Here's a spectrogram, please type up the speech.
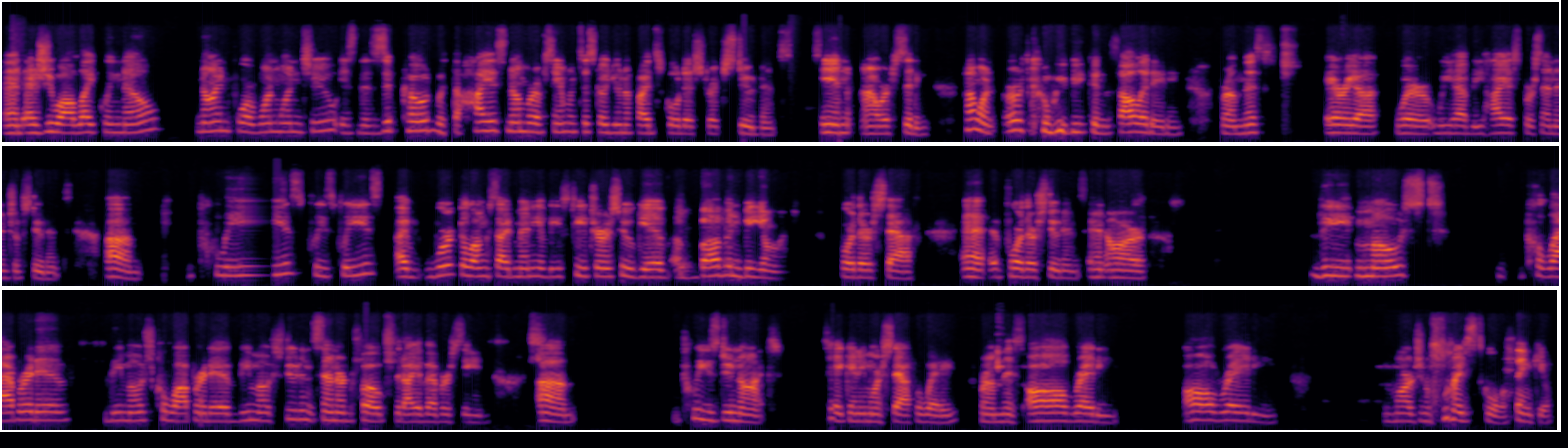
And as you all likely know, 94112 is the zip code with the highest number of San Francisco Unified School District students in our city. How on earth can we be consolidating from this area where we have the highest percentage of students? Um, please, please, please, I've worked alongside many of these teachers who give above and beyond for their staff and for their students and are the most collaborative, the most cooperative, the most student centered folks that I have ever seen. Um, please do not take any more staff away from this already, already marginalized school. Thank you.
